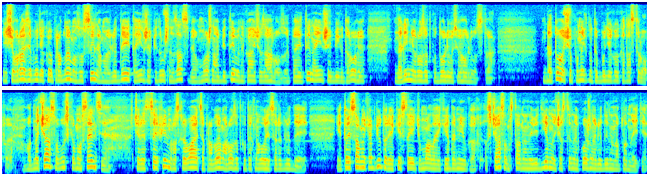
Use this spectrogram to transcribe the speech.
і що в разі будь-якої проблеми з зусиллями людей та інших підручних засобів можна обійти виникаючу загрозу і перейти на інший бік дороги на лінію розвитку долі усього людства. Для того, щоб уникнути будь-якої катастрофи. Водночас, у вузькому сенсі, через цей фільм розкривається проблема розвитку технологій серед людей. І той самий комп'ютер, який стоїть у мало яких домівках, з часом стане невід'ємною частиною кожної людини на планеті.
